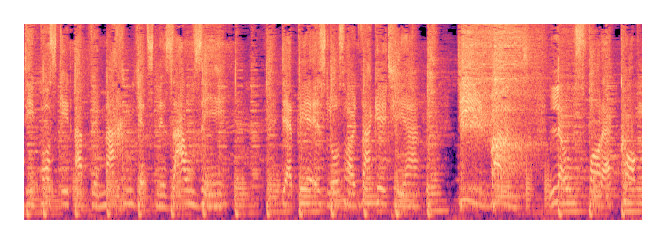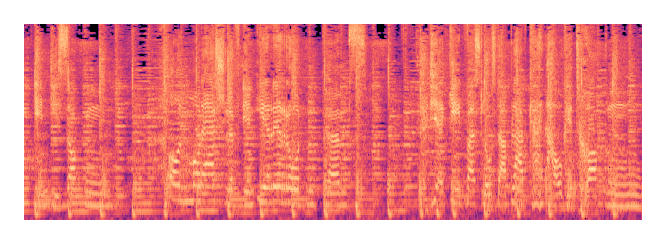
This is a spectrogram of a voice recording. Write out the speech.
Die Post geht ab, wir machen jetzt ne Sause. Der Bär ist los, heut wackelt hier Wand. Los, Vater, komm in die Socken. Und Mutter schlüpft in ihre roten Pumps. Hier geht was los, da bleibt kein Auge trocken.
